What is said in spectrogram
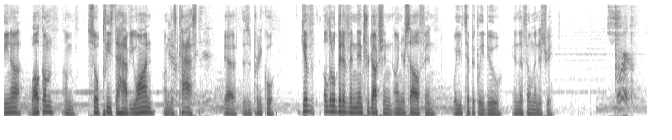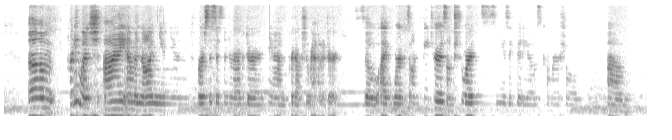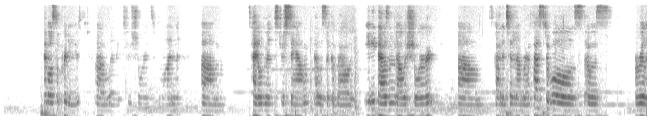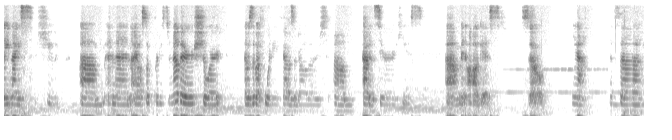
Lina, welcome. I'm so pleased to have you on on yeah, this cast. Yeah, this is pretty cool. Give a little bit of an introduction on yourself and what you typically do in the film industry. Sure. Um, pretty much, I am a non-union first assistant director and production manager. So I've worked on features, on shorts, music videos, commercial. Um, I've also produced um, like two shorts. One um, titled Mr. Sam. That was like about eighty thousand dollars short. Um, got into a number of festivals. That was a really nice shoot. Um, and then I also produced another short that was about forty thousand dollars um, out in Syracuse um, in August. So yeah, it's, uh,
